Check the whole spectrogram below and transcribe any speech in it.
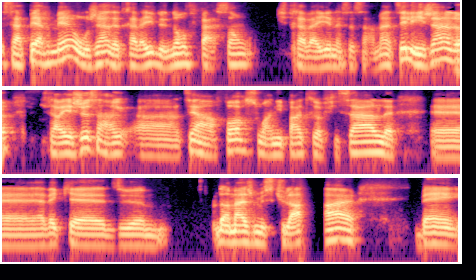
ça permet aux gens de travailler d'une autre façon qu'ils travaillaient nécessairement. Tu sais, les gens là, qui travaillaient juste en, en force ou en hypertrophie sale euh, avec euh, du euh, dommage musculaire, ben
